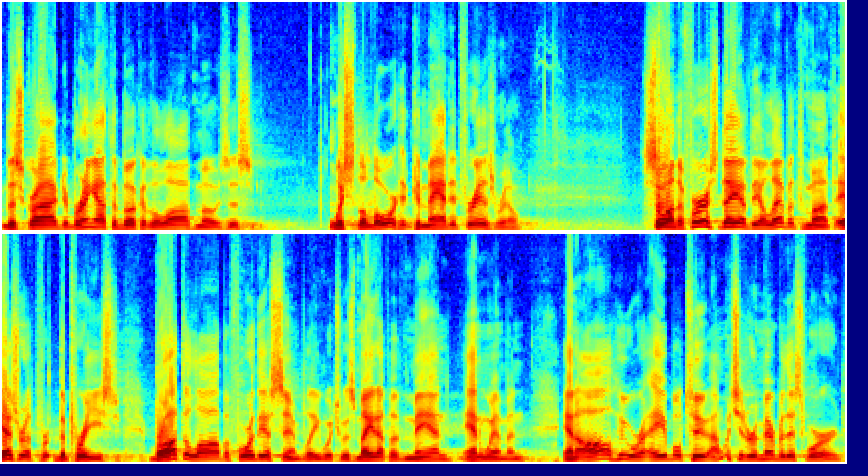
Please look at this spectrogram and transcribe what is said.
the scribe, to bring out the book of the law of Moses, which the Lord had commanded for Israel. So on the first day of the eleventh month, Ezra the priest brought the law before the assembly, which was made up of men and women, and all who were able to, I want you to remember this word,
